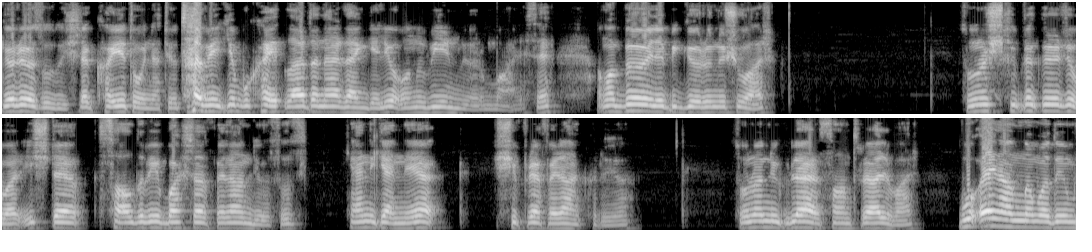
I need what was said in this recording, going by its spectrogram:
Görüyorsunuz işte kayıt oynatıyor. Tabii ki bu kayıtlarda nereden geliyor onu bilmiyorum maalesef. Ama böyle bir görünüşü var. Sonra şifre kırıcı var. İşte saldırıyı başlat falan diyorsunuz. Kendi kendine şifre falan kırıyor. Sonra nükleer santral var. Bu en anlamadığım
